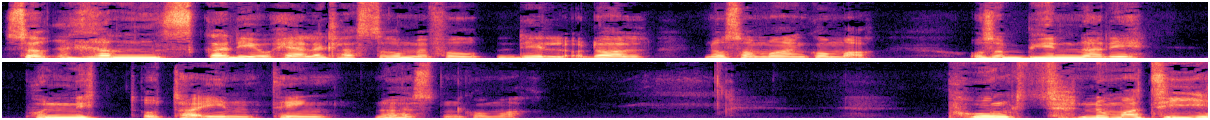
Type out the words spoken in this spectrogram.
så rensker de jo hele klasserommet for dill og dall når sommeren kommer. Og så begynner de på nytt å ta inn ting når høsten kommer. Punkt nummer ti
